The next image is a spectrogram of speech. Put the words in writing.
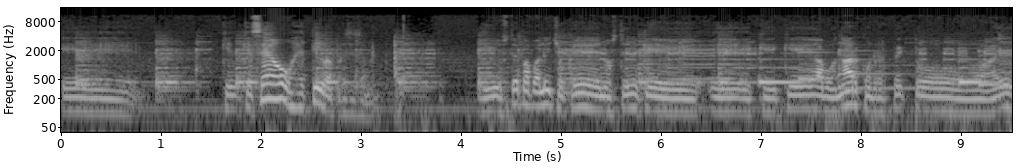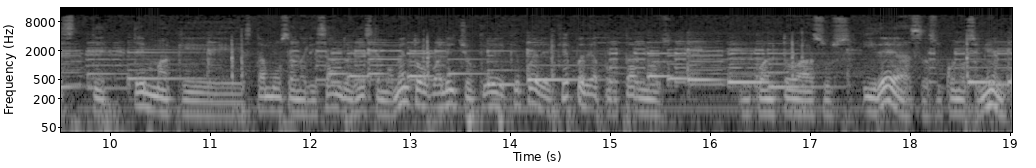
eh, que, que sea objetiva precisamente. Y usted, Papalicho, ¿qué nos tiene eh, que, que, abonar con respecto a este tema que estamos analizando en este momento, Papalicho? ¿Qué, qué, puede, ¿Qué puede aportarnos en cuanto a sus ideas, a su conocimiento?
